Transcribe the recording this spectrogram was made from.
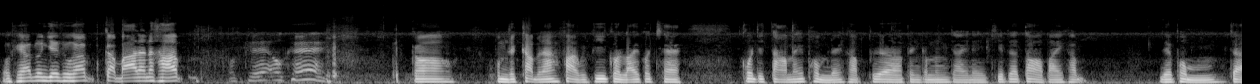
โอเคครับลุงเยซูครับ กลับบ้านแล้วนะครับ โอเค โอเค ก็ผมจะกลับแล้วนะ ฝากพี่ๆกดไลค์กดแชร์กดติดตามให้ผมด้วยครับ เพื่อเป็นกำลังใจในคลิปต่อๆไปครับ เดี๋ยวผมจะ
